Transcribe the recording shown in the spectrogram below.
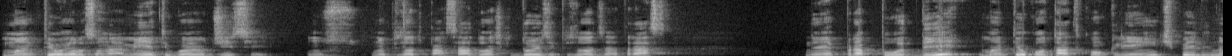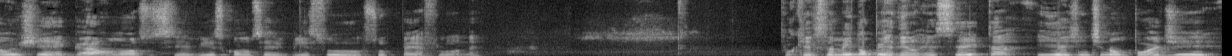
manter o relacionamento, igual eu disse uns, no episódio passado, acho que dois episódios atrás, né, para poder manter o contato com o cliente, para ele não enxergar o nosso serviço como um serviço supérfluo, né? Porque eles também estão perdendo receita e a gente não pode,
